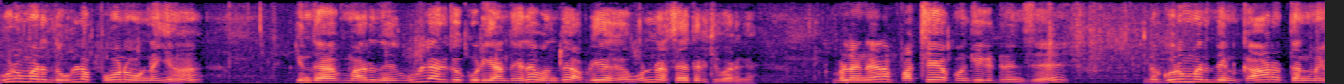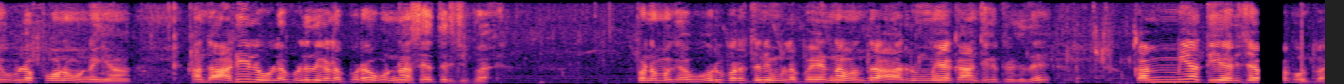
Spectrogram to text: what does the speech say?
குரு மருந்து உள்ளே போன உடனேயும் இந்த மருந்து உள்ளே இருக்கக்கூடிய அந்த இதை வந்து அப்படியே ஒன்றா சேர்த்துருச்சு பாருங்க. இவ்வளோ நேரம் பச்சையாக பொங்கிக்கிட்டு இருந்துச்சு. இந்த குருமருந்தின் காரத்தன்மை உள்ளே போன உன்னையும் அந்த அடியில் உள்ள விழுதுகளை பூரா ஒன்றா சேர்த்துருச்சுப்பேன் இப்போ. நமக்கு ஒரு பிரச்சனையும் இல்லை. இப்போ எண்ணெய் வந்து அருமையாக காஞ்சிக்கிட்டு இருக்குது. கம்மியாக தீ அரிச்சா இப்போ.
